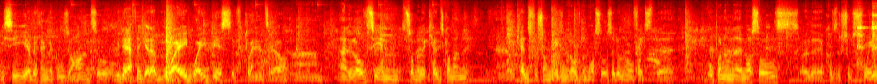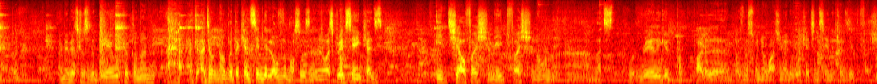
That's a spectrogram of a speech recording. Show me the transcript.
you see everything that goes on. So we definitely get a wide, wide base of clientele. Um, and I love seeing some of the kids come in. Uh, the kids, for some reason, love the mussels. I don't know if it's the opening the mussels or the because they're so sweet, but or maybe it's because of the beer we cook them in. I, I, don't know, but the kids seem to love the mussels, and you know, it's great seeing kids eat shellfish and eat fish. You know, and, um, that's a really good part of the business when you're watching out of the kitchen, seeing the kids eat the fish.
